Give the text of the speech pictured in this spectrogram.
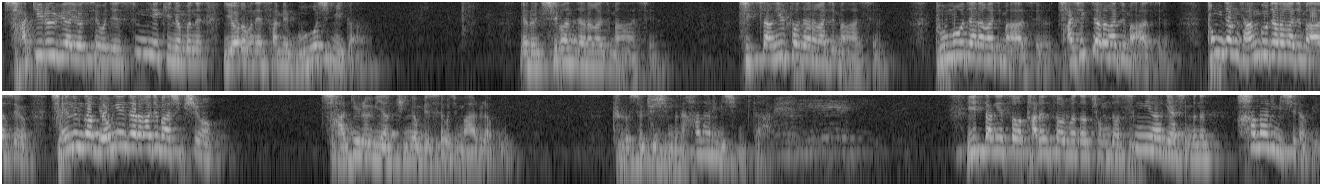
자기를 위하여 세워진 승리의 기념은 여러분의 삶에 무엇입니까? 여러분 집안 자랑하지 마세요. 직장 일터 자랑하지 마세요. 부모 자랑하지 마세요. 자식 자랑하지 마세요. 통장 잔고 자랑하지 마세요. 재능과 명예 자랑하지 마십시오. 자기를 위한 기념비 세우지 말라고요. 그것을 주신 분은 하나님이십니다. 이 땅에서 다른 사람보다 좀 더 승리하게 하신 분은 하나님이시라고요.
